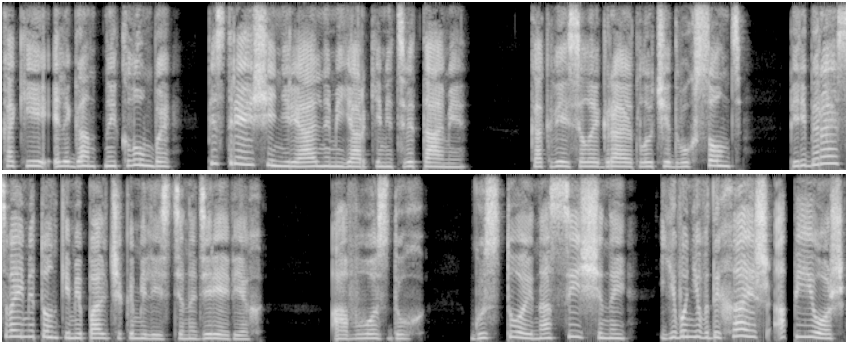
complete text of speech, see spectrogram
Какие элегантные клумбы, пестряющие нереальными яркими цветами. Как весело играют лучи двух солнц, перебирая своими тонкими пальчиками листья на деревьях. А воздух густой, насыщенный, его не вдыхаешь, а пьешь,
